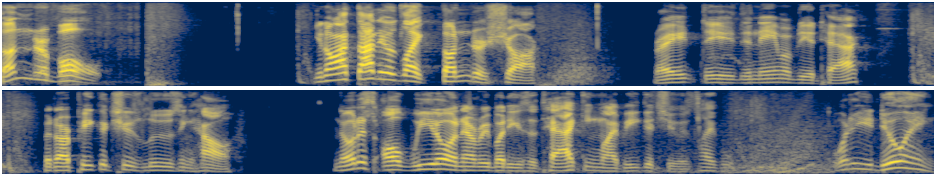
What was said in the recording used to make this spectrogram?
Thunderbolt. You know, I thought it was like Thundershock, right? The the name of the attack. But our Pikachu's losing health. Notice all Weedle and everybody's attacking my Pikachu. It's like, what are you doing?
